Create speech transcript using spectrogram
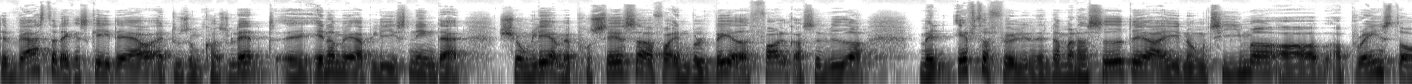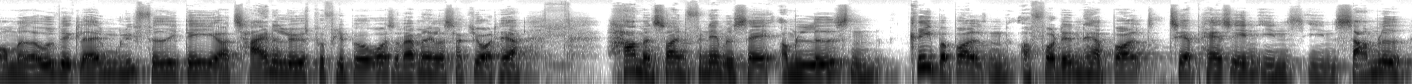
Det værste, der kan ske, det er jo, at du som konsulent øh, ender med at blive sådan en, der jonglerer med processer og får involveret folk osv. Men efterfølgende, når man har siddet der i nogle timer og, og brainstormet og udviklet alle mulige fede idéer og tegnet løs på flip-overs og hvad man ellers har gjort her, har man så en fornemmelse af, om ledelsen griber bolden og får den her bold til at passe ind i en, i en samlet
